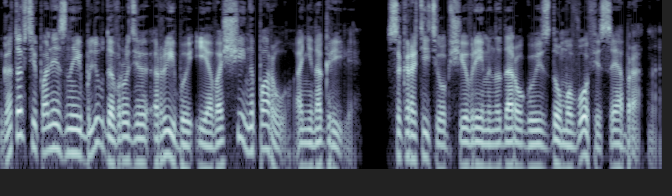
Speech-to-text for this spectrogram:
Готовьте полезные блюда вроде рыбы и овощей на пару, а не на гриле. Сократите общее время на дорогу из дома в офис и обратно.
